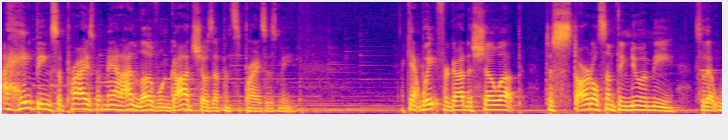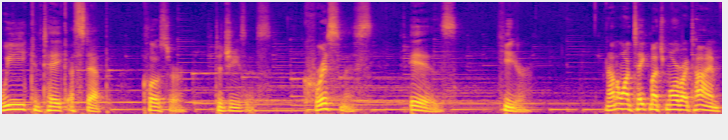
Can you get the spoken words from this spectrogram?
I hate being surprised, but man, I love when God shows up and surprises me. I can't wait for God to show up to startle something new in me so that we can take a step closer to Jesus. Christmas is here. And I don't want to take much more of our time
